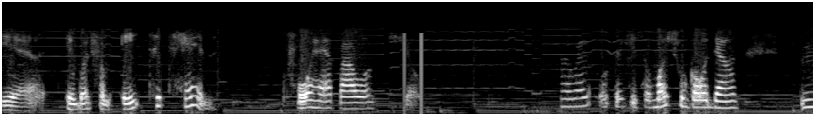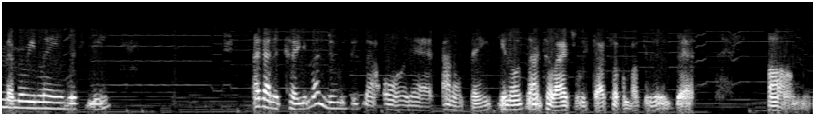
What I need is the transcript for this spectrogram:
Yeah. It went from 8 to 10. Four half-hour shows. All right. Well, thank you so much for going down memory lane with me. I got to tell you, my news is not all that. I don't think. You know, it's not until I actually start talking about the news that um,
